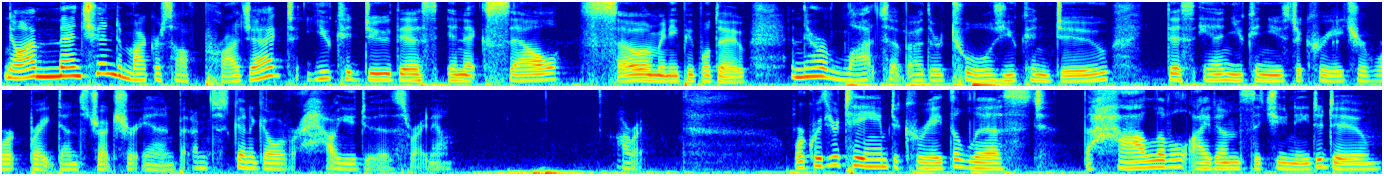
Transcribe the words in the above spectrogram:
Now, I mentioned Microsoft Project. You could do this in Excel, so many people do. And there are lots of other tools you can do this in, you can use to create your work breakdown structure in. But I'm just going to go over how you do this right now. All right. Work with your team to create the list, the high level items that you need to do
